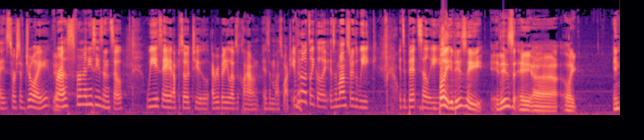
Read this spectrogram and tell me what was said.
a source of joy for us for many seasons. So we say episode two, "Everybody Loves a Clown" is a must watch, even though it's like, like it's a monster of the week. It's a bit silly, But it is a it is a uh, like in,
